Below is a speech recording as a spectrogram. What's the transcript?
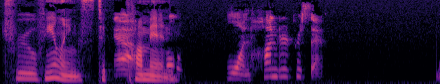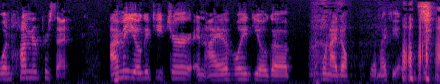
true feelings to Yeah. come in. Oh, One hundred percent. One hundred percent. I'm a yoga teacher, and I avoid yoga when I don't my feelings.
